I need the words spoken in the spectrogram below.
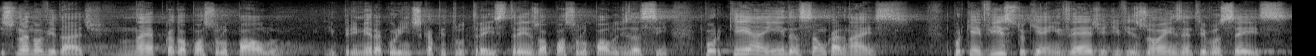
isso não é novidade. Na época do apóstolo Paulo, em 1 Coríntios capítulo 3, 3, o apóstolo Paulo diz assim: Por que ainda são carnais? Porque visto que há inveja e divisões entre vocês,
